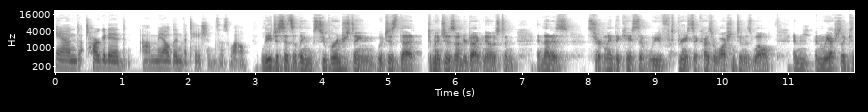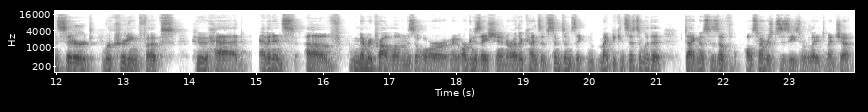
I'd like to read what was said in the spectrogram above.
and targeted uh, mailed invitations as well. Lee just said something super interesting, which is that dementia is underdiagnosed, and and that is certainly the case that we've experienced at Kaiser Washington as well. And and we actually considered recruiting folks who had evidence of memory problems or an organization or other kinds of symptoms that might be consistent with a diagnosis of Alzheimer's disease and related dementia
